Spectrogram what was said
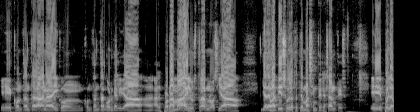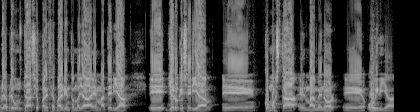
eh, con tanta gana y con, tanta cordialidad al programa a ilustrarnos y a, y a debatir sobre estos temas interesantes. Eh, pues la primera pregunta, si os parece, para ir entrando ya en materia, eh, yo creo que sería eh, cómo está el Mar Menor hoy día.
